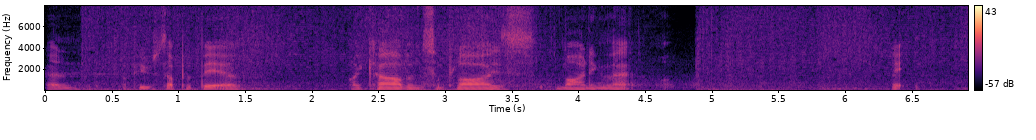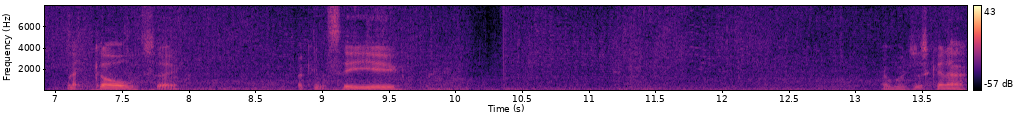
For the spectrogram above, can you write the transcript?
And I've used up a bit of my carbon supplies mining that that gold so I can see you. And we're just gonna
